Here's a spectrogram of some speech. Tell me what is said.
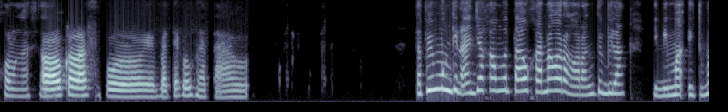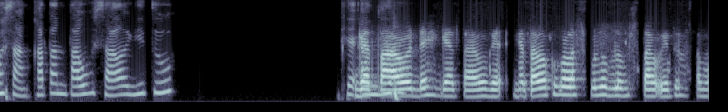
kalau nggak salah. Oh kelas 10 ya berarti aku nggak tahu. tapi mungkin aja kamu tahu karena orang-orang tuh bilang ini mah itu mah sangkatan tahu sal gitu kayak Nggak anjir tahu deh, nggak tahu, nggak nggak tahu aku kelas 10 belum tahu itu sama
